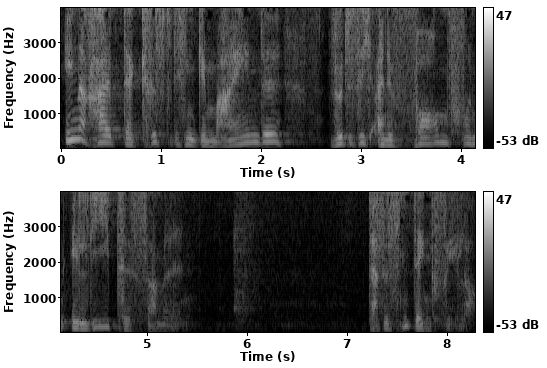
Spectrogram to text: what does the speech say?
innerhalb der christlichen Gemeinde würde sich eine Form von Elite sammeln. Das ist ein Denkfehler.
